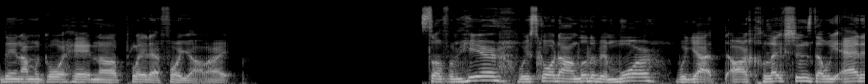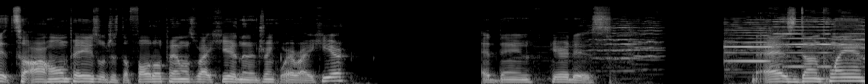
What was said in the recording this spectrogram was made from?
then I'm gonna go ahead and uh, play that for y'all, all right? So from here, we scroll down a little bit more. We got our collections that we added to our homepage, which is the photo panels right here, and then the drinkware right here and then here it is. The ad's done playing,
